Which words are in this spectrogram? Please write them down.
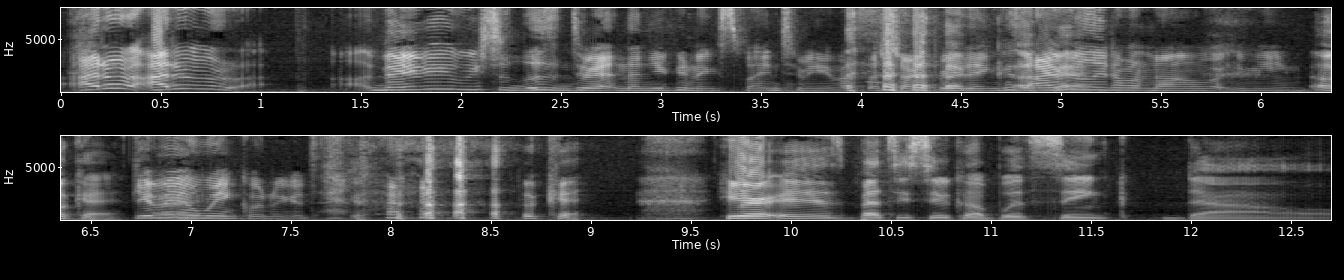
I don't. I don't. Maybe we should listen to it and then you can explain to me about the sharp breathing because I really don't know what you mean. okay Give me a wink when we get time. okay here is betsy soukup with sink down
